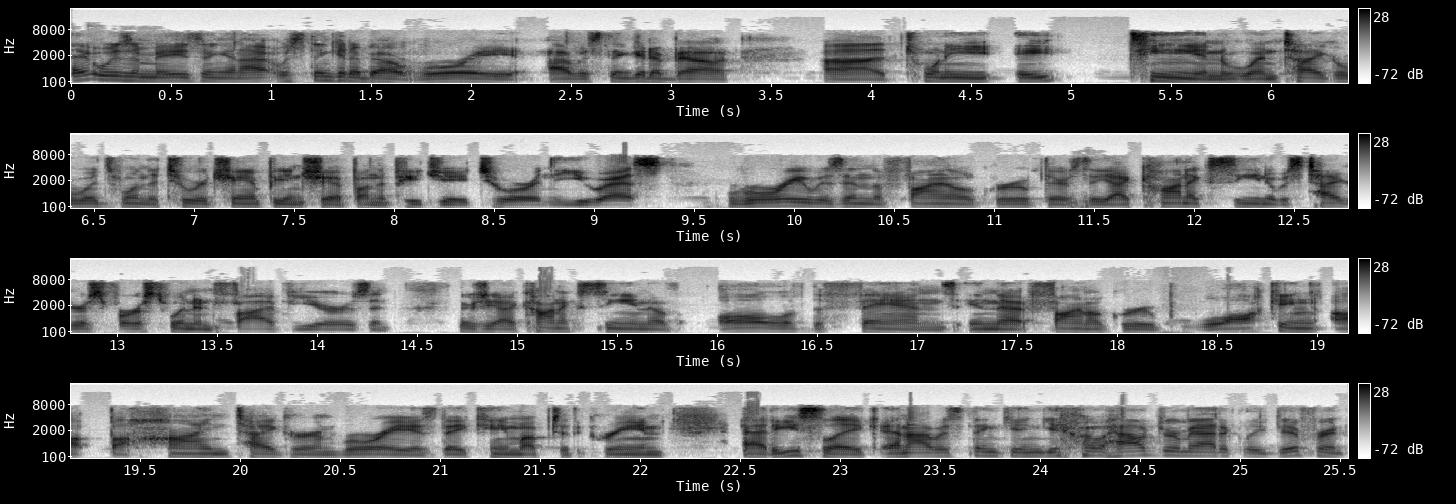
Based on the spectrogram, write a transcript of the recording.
It was amazing, and I was thinking about Rory. I was thinking about uh, 2018 when Tiger Woods won the Tour Championship on the PGA Tour in the U.S. Rory was in the final group. There's the iconic scene. It was Tiger's first win in five years, and there's the iconic scene of all of the fans in that final group walking up behind Tiger and Rory as they came up to the green at East Lake. And I was thinking, you know, how dramatically different.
